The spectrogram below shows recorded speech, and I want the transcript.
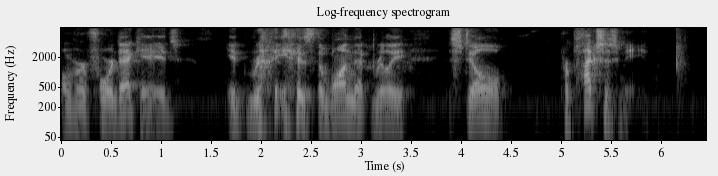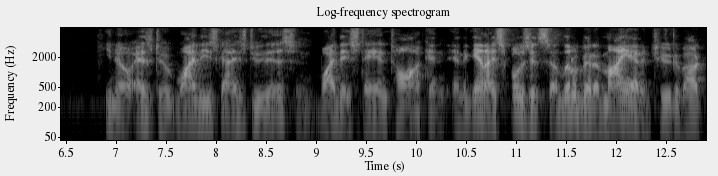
over four decades, it really is the one that really still perplexes me, you know, as to why these guys do this and why they stay and talk. And, and again, I suppose it's a little bit of my attitude about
